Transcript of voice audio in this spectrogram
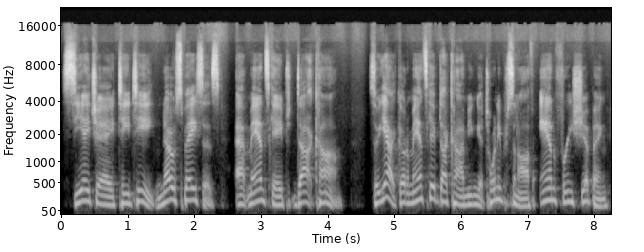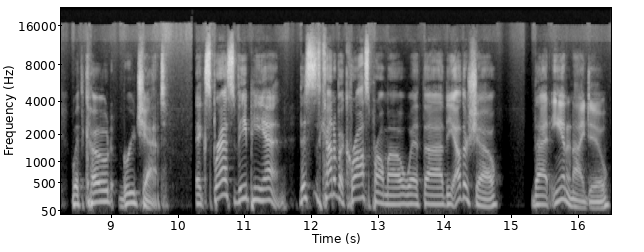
C H A T T, no spaces, at manscaped.com. So, yeah, go to manscaped.com. You can get 20% off and free shipping with code BREWCHAT. ExpressVPN this is kind of a cross promo with uh, the other show that Ian and I do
